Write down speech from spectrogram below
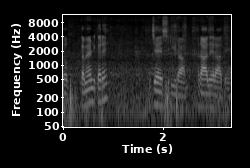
तो कमेंट करें। जय श्री राम। राधे राधे।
